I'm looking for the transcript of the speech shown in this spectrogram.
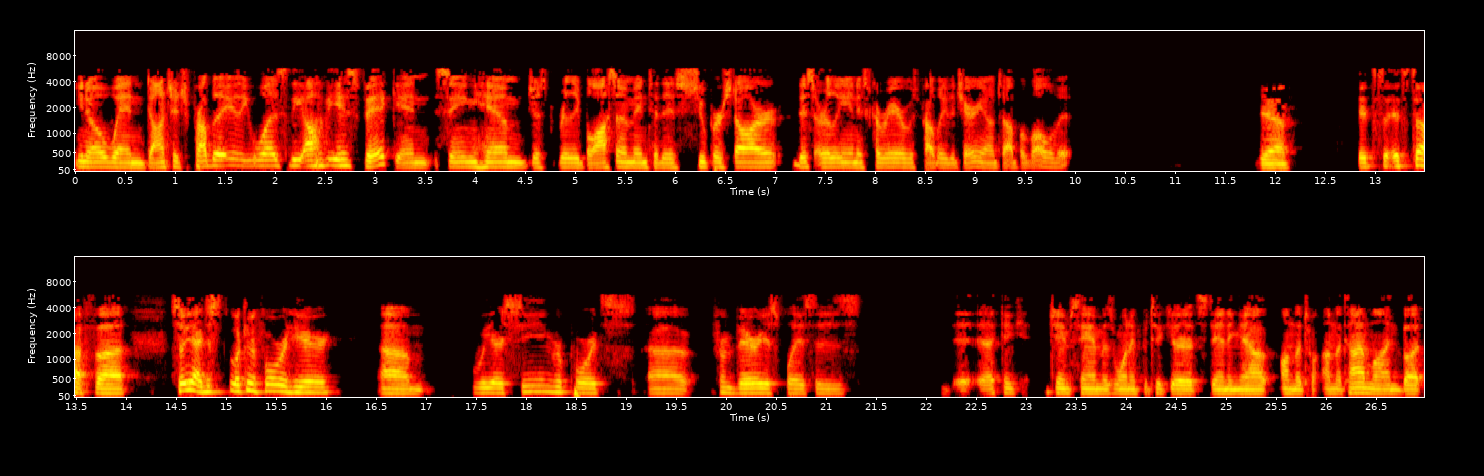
you know, when Doncic probably was the obvious pick and seeing him just really blossom into this superstar this early in his career was probably the cherry on top of all of it. Yeah. It's it's tough. Uh so yeah, just looking forward here. Um we are seeing reports uh from various places. I think James Ham is one in particular that's standing out on the on the timeline, but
